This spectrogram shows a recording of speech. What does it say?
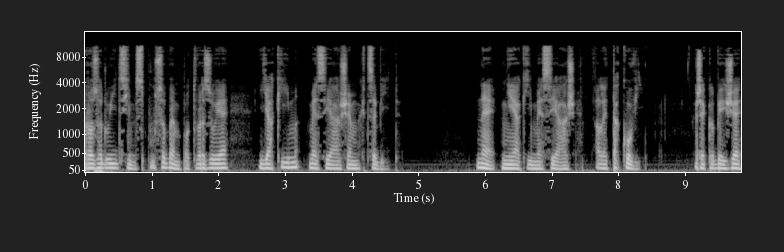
rozhodujícím způsobem potvrzuje, jakým mesiášem chce být. Ne nějaký mesiáš, ale takový. Řekl bych, že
